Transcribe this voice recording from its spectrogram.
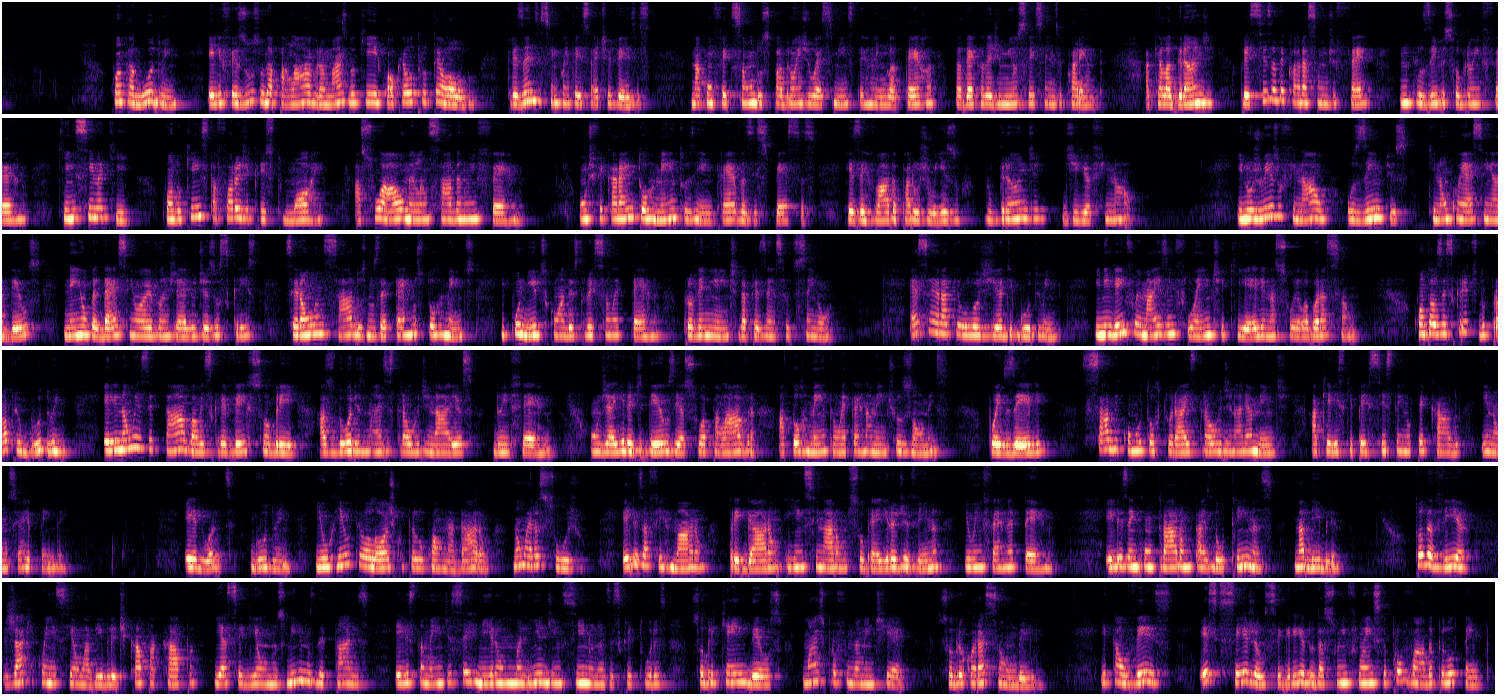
Quanto a Goodwin, ele fez uso da palavra mais do que qualquer outro teólogo, 357 vezes, na confecção dos padrões de Westminster na Inglaterra da década de 1640. Aquela grande, precisa declaração de fé, inclusive sobre o inferno, que ensina que, quando quem está fora de Cristo morre, a sua alma é lançada no inferno, onde ficará em tormentos e em trevas espessas, reservada para o juízo do grande dia final. E no juízo final, os ímpios que não conhecem a Deus nem obedecem ao Evangelho de Jesus Cristo serão lançados nos eternos tormentos e punidos com a destruição eterna proveniente da presença do Senhor. Essa era a teologia de Goodwin, e ninguém foi mais influente que ele na sua elaboração. Quanto aos escritos do próprio Goodwin, ele não hesitava ao escrever sobre as dores mais extraordinárias do inferno onde a ira de Deus e a sua palavra atormentam eternamente os homens, pois ele sabe como torturar extraordinariamente aqueles que persistem no pecado e não se arrependem. Edward, Goodwin e o rio teológico pelo qual nadaram não era sujo. Eles afirmaram, pregaram e ensinaram sobre a ira divina e o inferno eterno. Eles encontraram tais doutrinas na Bíblia. Todavia, já que conheciam a Bíblia de capa a capa e a seguiam nos mínimos detalhes, eles também discerniram uma linha de ensino nas Escrituras sobre quem Deus mais profundamente é, sobre o coração dele. E talvez esse seja o segredo da sua influência provada pelo tempo.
